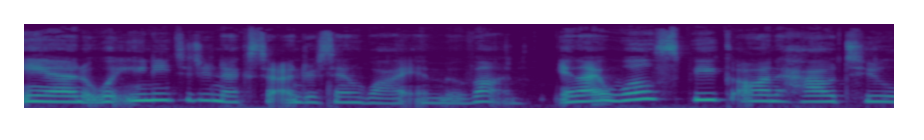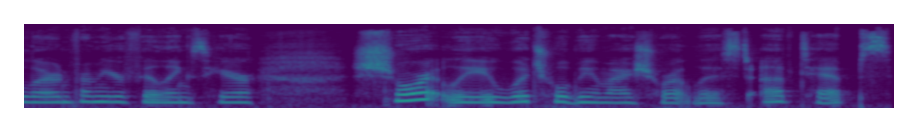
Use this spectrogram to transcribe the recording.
and what you need to do next to understand why and move on. And I will speak on how to learn from your feelings here shortly, which will be my short list of tips.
